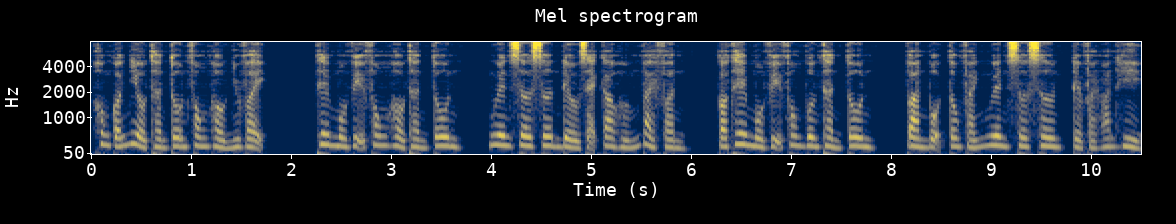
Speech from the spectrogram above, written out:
không có nhiều thần tôn phong hầu như vậy. Thêm một vị phong hầu thần tôn, Nguyên Sơ Sơn đều sẽ cao hứng vài phần. Có thêm một vị phong vương thần tôn, toàn bộ tông phái Nguyên Sơ Sơn đều phải hoan hỉ,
